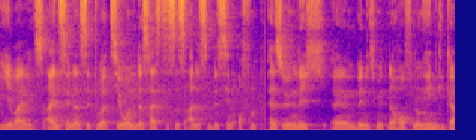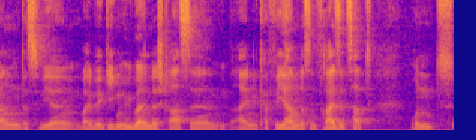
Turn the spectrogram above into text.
jeweils einzelner Situation. Das heißt, es ist alles ein bisschen offen. Persönlich äh, bin ich mit einer Hoffnung hingegangen, dass wir, weil wir gegenüber in der Straße ein Café haben, das einen Freisitz hat und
